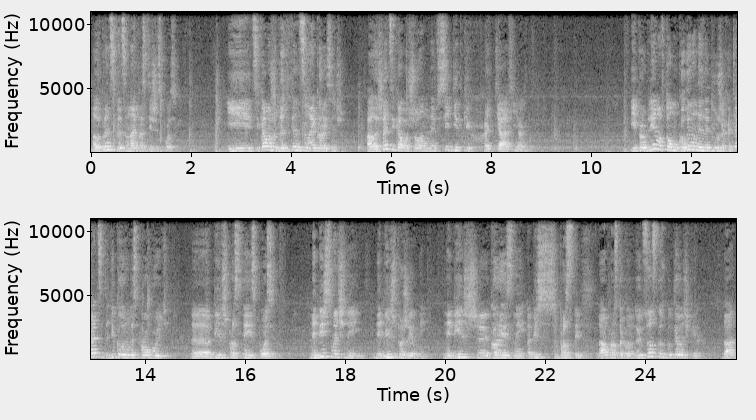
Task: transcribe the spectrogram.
Але в принципі це найпростіший спосіб. І цікаво, що для дитини це найкорисніше. Але ще цікаво, що не всі дітки хотять якби. І проблема в тому, коли вони не дуже хотять, це тоді, коли вони спробують е, більш простий спосіб. Не більш смачний, не більш поживний, не більш е, корисний, а більш простий. Да? Просто коли дають соску з бутилочки, да?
